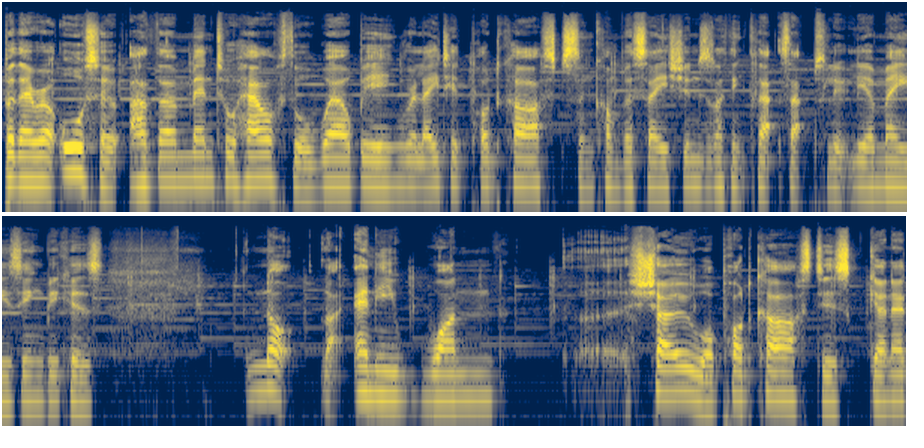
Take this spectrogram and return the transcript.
But there are also other mental health or well-being related podcasts and conversations, and I think that's absolutely amazing because not like any one uh, show or podcast is gonna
